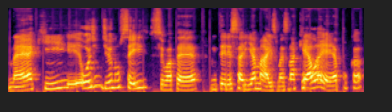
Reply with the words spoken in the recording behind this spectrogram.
né, que hoje em dia eu não sei se eu até me interessaria mais, mas naquela época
